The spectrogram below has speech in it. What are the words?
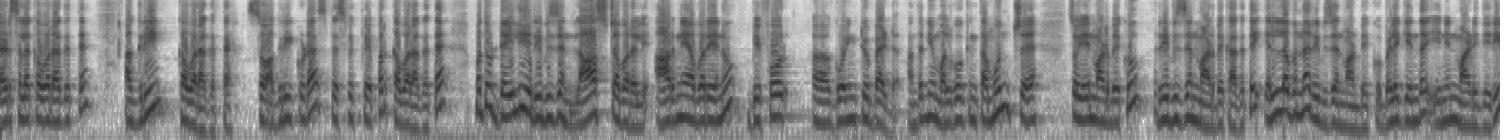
ಎರಡು ಸಲ ಕವರ್ ಆಗುತ್ತೆ ಅಗ್ರಿ ಕವರ್ ಆಗುತ್ತೆ. ಸೊ ಅಗ್ರಿ ಕೂಡ ಸ್ಪೆಸಿಫಿಕ್ ಪೇಪರ್ ಕವರ್ ಆಗುತ್ತೆ. ಮತ್ತು ಡೈಲಿ ರಿವಿಷನ್ ಲಾಸ್ಟ್ ಅವರಲ್ಲಿ ಆರನೇ ಅವರ್ ಏನು ಬಿಫೋರ್ ಗೋಯಿಂಗ್ ಟು ಬೆಡ್ ಅಂದ್ರೆ ನೀವು ಮಲಗೋಕ್ಕಿಂತ ಮುಂಚೆ ಸೊ ಏನು ಮಾಡಬೇಕು? ರಿವಿಸನ್ ಮಾಡಬೇಕಾಗುತ್ತೆ. ಎಲ್ಲವನ್ನ ರಿವಿಸನ್ ಮಾಡಬೇಕು. ಬೆಳಗ್ಗೆಯಿಂದ ಏನೇನು ಮಾಡಿದ್ದೀರಿ?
